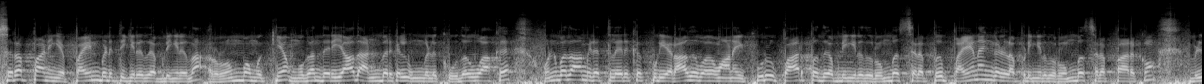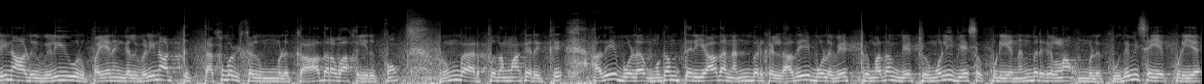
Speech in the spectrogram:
சிறப்பாக நீங்கள் பயன்படுத்திக்கிறது அப்படிங்கிறது தான் ரொம்ப முக்கியம். முகந்தெரியாத அன்பர்கள் உங்களுக்கு உதவுவாக. ஒன்பதாம் இடத்தில் இருக்கக்கூடிய ராகு பகவானை குரு பார்ப்பது அப்படிங்கிறது ரொம்ப சிறப்பு. பயணங்கள் அப்படிங்கிறது ரொம்ப சிறப்பாக இருக்கும். வெளிநாடு வெளியூர் பயணங்கள் வெளிநாட்டு தகவல்கள் உங்களுக்கு ஆதரவாக இருக்கும். ரொம்ப அற்புதமாக இருக்குது அதே போல் முகம் தெரியாத நண்பர்கள் அதே போல் வேற்று மதம் வேற்று மொழி பேசக்கூடிய நண்பர்கள்லாம் உங்களுக்கு உதவி செய்யக்கூடிய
